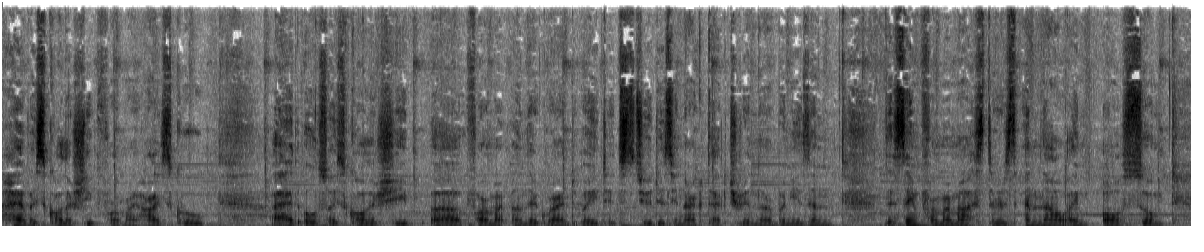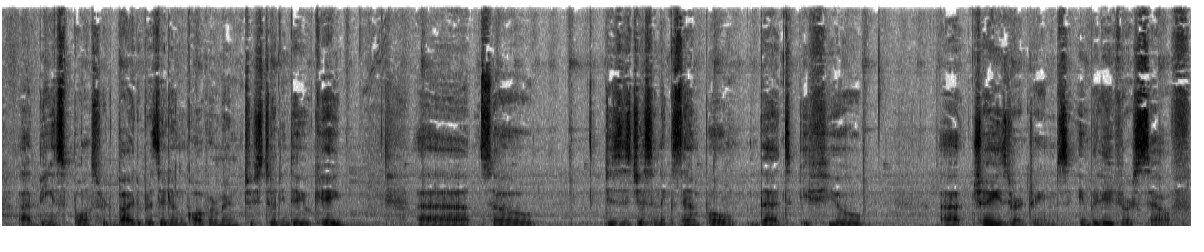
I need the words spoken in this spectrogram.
have a scholarship for my high school. I had also a scholarship uh, for my undergraduate studies in architecture and urbanism, the same for my master's, and now I'm also uh, being sponsored by the Brazilian government to study in the UK. Uh, so, this is just an example that if you uh, chase your dreams and believe yourself,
